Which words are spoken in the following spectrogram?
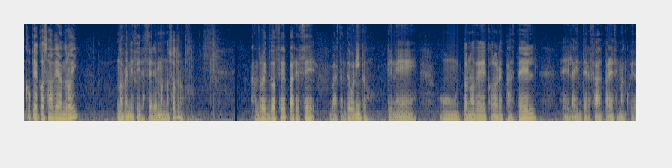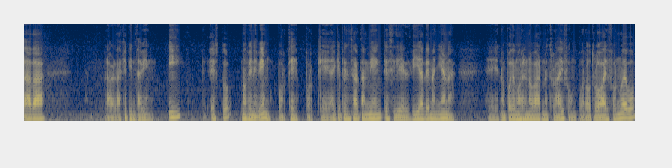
copia cosas de Android, nos beneficiaremos nosotros. Android 12 parece bastante bonito. Tiene un tono de colores pastel, eh, la interfaz parece más cuidada. La verdad es que pinta bien. Y esto nos viene bien. ¿Por qué? Porque hay que pensar también que si el día de mañana eh, no podemos renovar nuestro iPhone por otro iPhone nuevo,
